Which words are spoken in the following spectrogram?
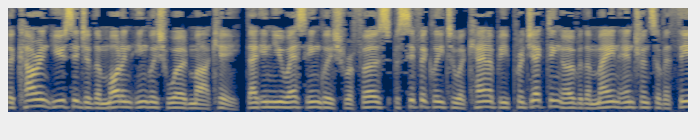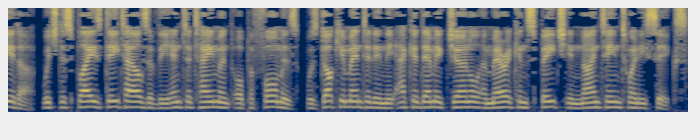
The current usage of the modern English word marquee, that in U.S. English refers specifically to a canopy projecting over the main entrance of a theater, which displays details of the entertainment or performers, was documented in the academic journal American Speech in 1926.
